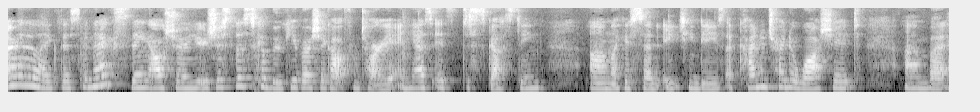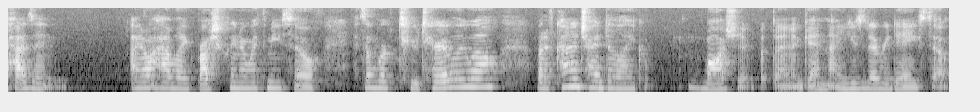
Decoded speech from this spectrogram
I really like this. The next thing I'll show you is just this kabuki brush I got from Target. And yes, it's disgusting. Um, like I said, 18 days. I've kind of tried to wash it, um, but it hasn't, I don't have like brush cleaner with me, so it hasn't worked too terribly well. But I've kind of tried to like wash it, but then again, I use it every day, so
